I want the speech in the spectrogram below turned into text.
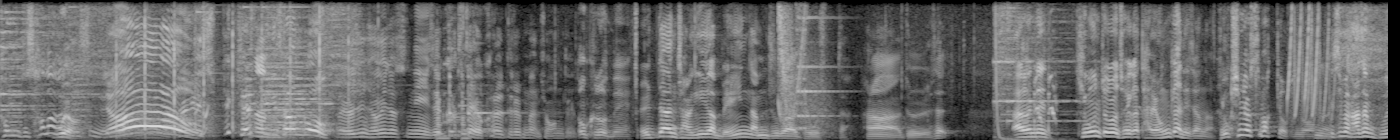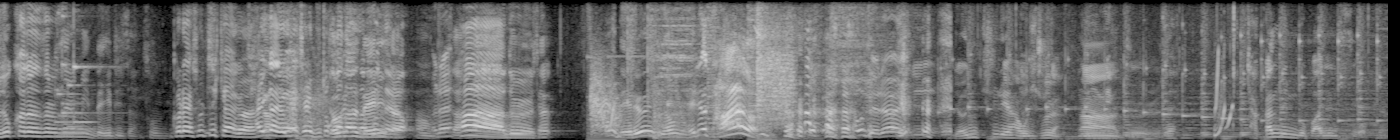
처음부터 사나가 했었네. 야! 쉽게 캐스팅 성공. 나 요즘 정해졌으니 이제 각자 역할들만 정하면 돼 어 그러네. 일단 자기가 메인 남주가 되고 싶다. 하나, 둘, 셋. 아 근데 기본적으로 저희가 다 연기가 되잖아. 욕심낼 수밖에 없어. 그치만 가장 부족하다는 사람이 내일이자 손 그래 솔직히 자기가 여기서 제일 부족하다는 사람. 내려. 어. 그래. 자, 하나 둘 셋. 어, 내려야지 형 내려 다. 또 내려야지. 연출이 하고 싶다. 하나, 둘, 셋. 작가님도 빠질 수가 없잖아.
